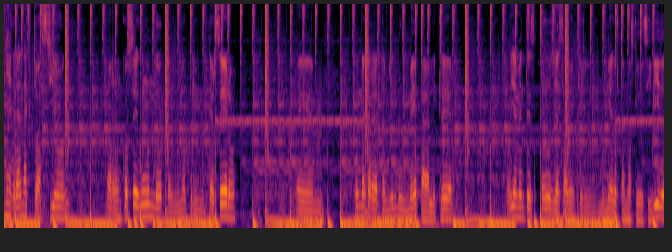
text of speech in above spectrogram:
una gran actuación. Arrancó segundo, terminó tercero. Em, fue una carrera también muy me para Leclerc. Obviamente todos ya saben que el mundial está más que decidido.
